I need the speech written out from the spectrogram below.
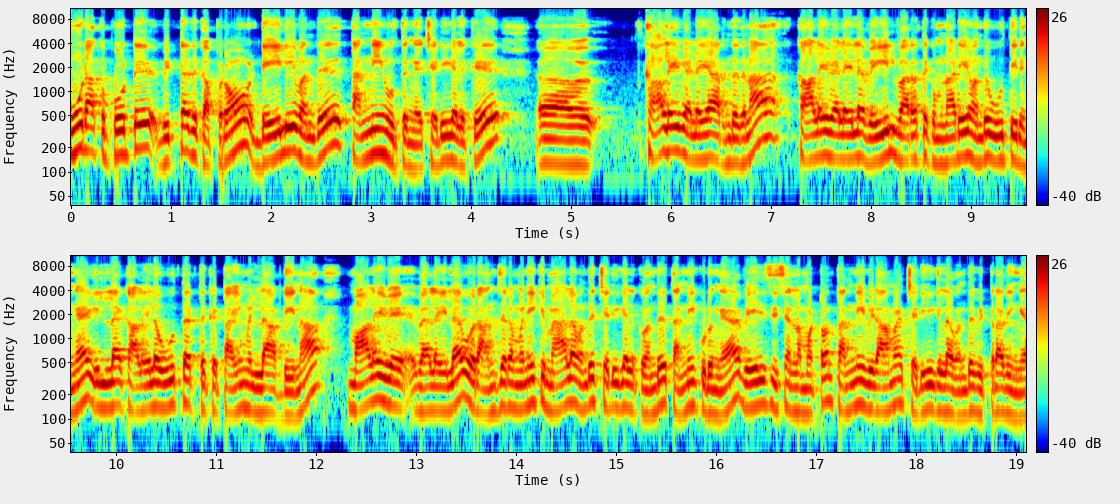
மூடாக்கு போட்டு விட்டதுக்கப்புறம் டெய்லி வந்து தண்ணி ஊற்றுங்க செடிகளுக்கு. காலை வேலையாக இருந்ததுன்னா காலை வேலையில் வெயில் வரத்துக்கு முன்னாடியே வந்து ஊற்றிடுங்க இல்லை காலையில் ஊற்றுறதுக்கு டைம் இல்லை அப்படின்னா மாலை வே வேலையில் ஒரு அஞ்சரை மணிக்கு மேலே வந்து செடிகளுக்கு வந்து தண்ணி கொடுங்க. வெயில் சீசனில் மட்டும் தண்ணி விடாமல் செடிகளை வந்து விட்டுறாதீங்க.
